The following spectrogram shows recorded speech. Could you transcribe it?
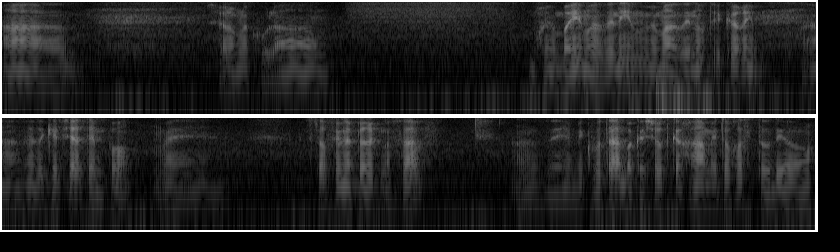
אז שלום לכולם. ברוכים הבאים, מאזינים ומאזינות יקרים. אז איזה כיף שאתם פה, ומצטרפים לפרק נוסף. אז אה, בעקבות הבקשות ככה מתוך הסטודיו,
